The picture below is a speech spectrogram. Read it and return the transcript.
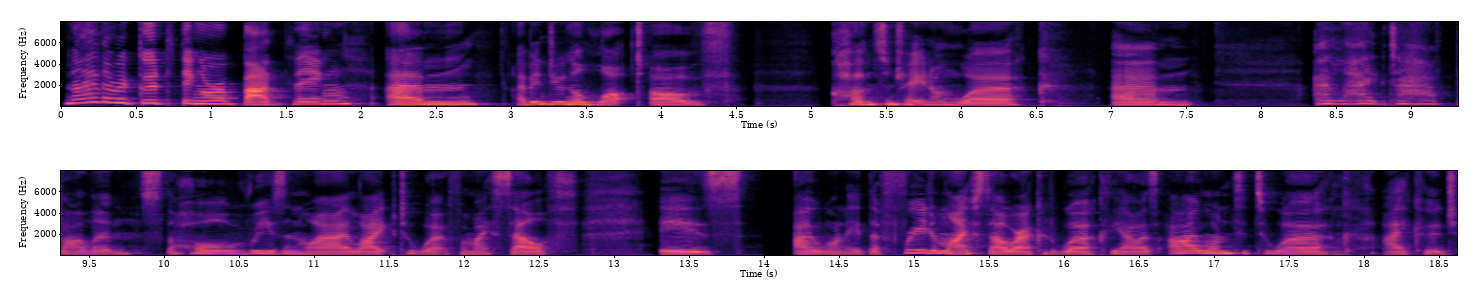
neither a good thing or a bad thing. Um, I've been doing a lot of concentrating on work. Um, I like to have balance. The whole reason why I like to work for myself is I wanted the freedom lifestyle where I could work the hours I wanted to work. I could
